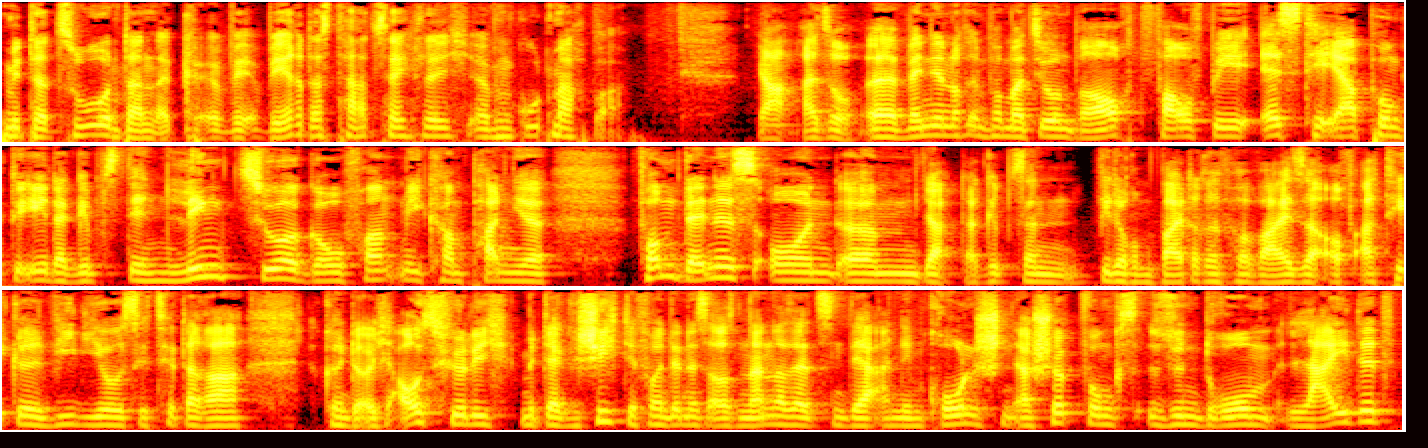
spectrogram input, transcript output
mit dazu und dann äh, wäre das tatsächlich ähm, gut machbar. Ja, also, äh, wenn ihr noch Informationen braucht, vfbstr.de, da gibt's den Link zur GoFundMe-Kampagne vom Dennis und ähm, ja, da gibt's dann wiederum weitere Verweise auf Artikel, Videos etc. Da könnt ihr euch ausführlich mit der Geschichte von Dennis auseinandersetzen, der an dem chronischen Erschöpfungssyndrom leidet.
